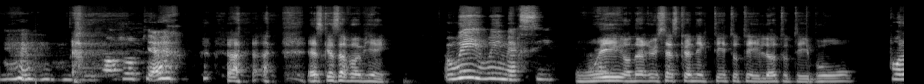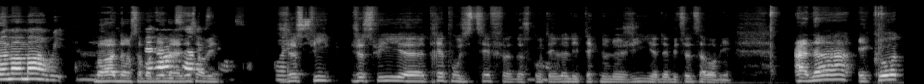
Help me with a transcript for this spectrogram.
Bonjour Pierre. Est-ce que ça va bien? Oui, oui, merci. Oui, on a réussi à se connecter. Tout est là, tout est beau. Pour le moment, oui. Bah non, ça va bien aller, ça va bien. Oui. Je suis, je suis euh, très positif de ce côté-là. Les technologies, euh, d'habitude, ça va bien. Anna, écoute,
